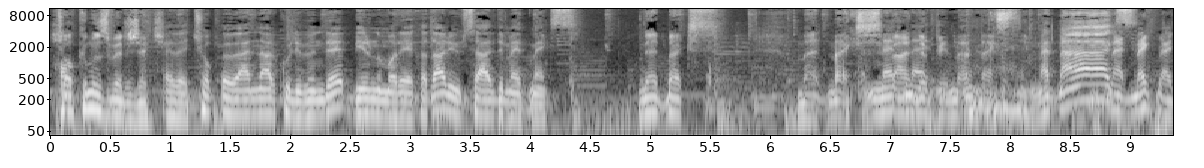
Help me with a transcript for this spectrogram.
halkımız verecek. Evet çok övenler kulübünde bir numaraya kadar yükseldi Mad Max. Mad Max. Mad Max. Mad ben Max. de bir Mad Max. Mad Max. Mad Max, Mad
